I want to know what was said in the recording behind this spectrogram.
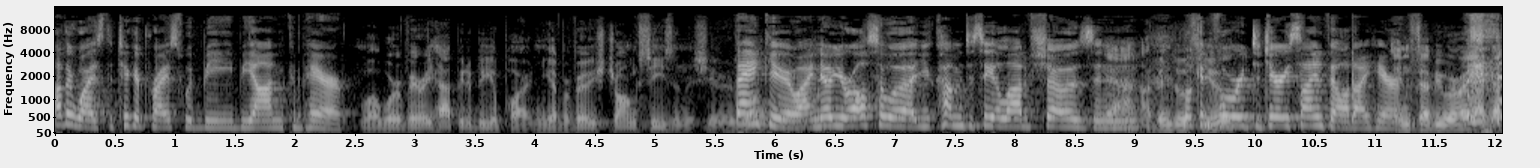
otherwise the ticket price would be beyond compare. Well, we're very happy to be a part, and you have a very strong season this year. Thank well. you. I know you're also uh, you come to see a lot of shows and Yeah, I've been to a looking forward to Jerry Seinfeld. I hear. In February, I got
